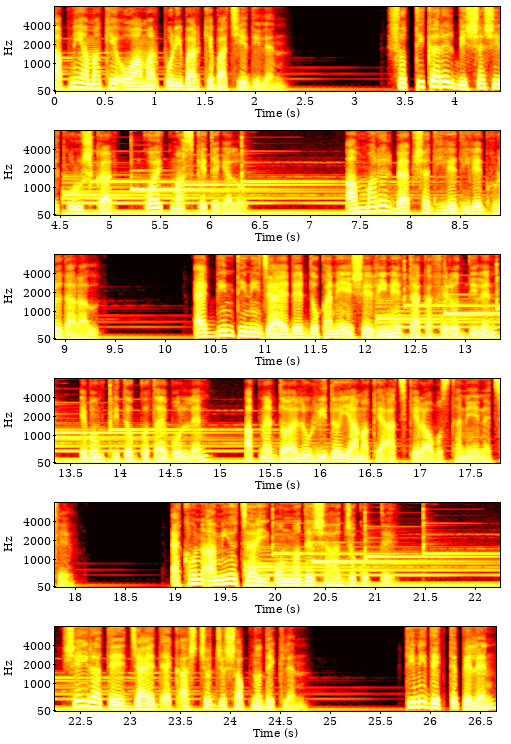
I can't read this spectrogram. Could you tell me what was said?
আপনি আমাকে ও আমার পরিবারকে বাঁচিয়ে দিলেন। সত্যিকারের বিশ্বাসীর পুরস্কার কয়েক মাস কেটে গেল। আম্মারের ব্যবসা ধীরে ধীরে ঘুরে দাঁড়াল। একদিন তিনি জায়েদের দোকানে এসে ঋণের টাকা ফেরত দিলেন এবং কৃতজ্ঞতায় বললেন আপনার দয়ালু হৃদয় আমাকে আজকের অবস্থানে এনেছে। এখন আমিও চাই অন্যদের সাহায্য করতে। সেই রাতে জায়েদ এক আশ্চর্য স্বপ্ন দেখলেন। তিনি দেখতে পেলেন,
